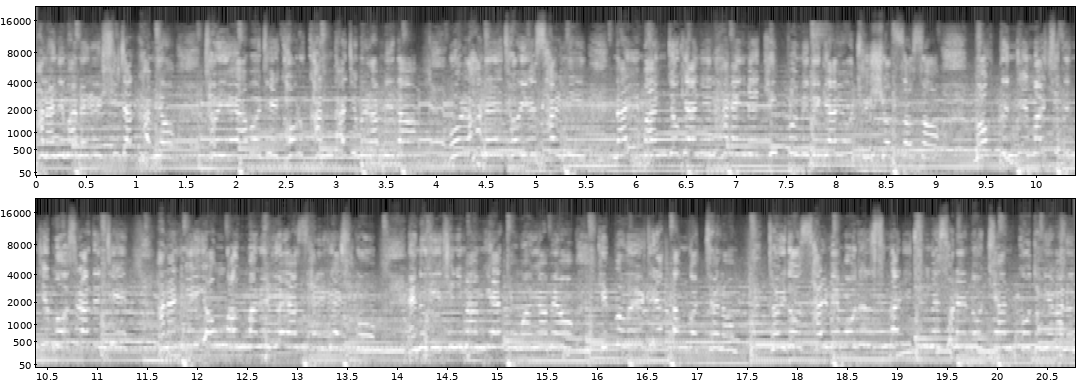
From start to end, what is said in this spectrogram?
하나님 한 해를 시작하며 저희의 아버지 거룩한 다짐을 합니다. 올 한해 저희의 삶이 나의 만족이 아닌 하나님의 기쁨이 되게 하여 주시옵소서. 먹든지 마시든지 무엇을 하든지 하나님의 영광만을 위하여 살게 하시고 에녹이 주님 함께 동행하며 기쁨을 드렸던 것처럼 저희도 삶의 모든 순간이 주님의 손에 놓지 않고 동행하는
